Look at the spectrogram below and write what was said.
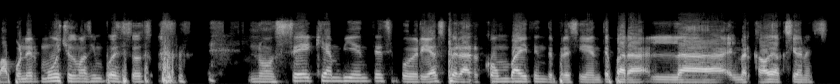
va a poner muchos más impuestos, no sé qué ambiente se podría esperar con Biden de presidente para el mercado de acciones.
